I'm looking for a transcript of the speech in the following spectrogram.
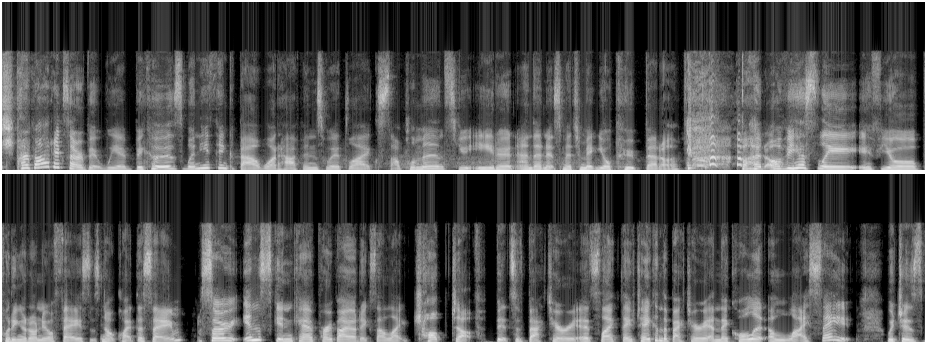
Probiotics are a bit weird because when you think about what happens with like supplements, you eat it and then it's meant to make your poop better. but obviously, if you're putting it on your face, it's not quite the same. So, in skincare, probiotics are like chopped up bits of bacteria. It's like they've taken the bacteria and they call it a lysate, which is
